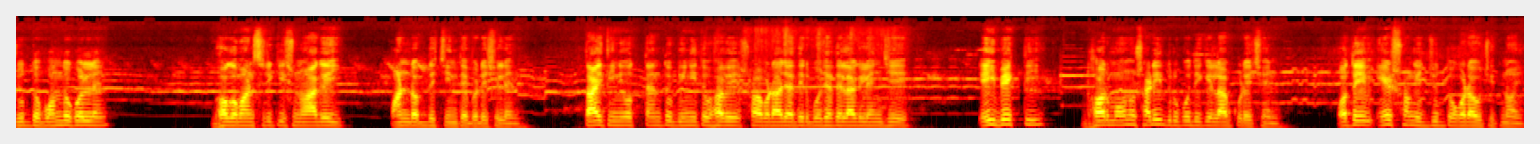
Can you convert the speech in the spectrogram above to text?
যুদ্ধ বন্ধ করলেন। ভগবান শ্রীকৃষ্ণ আগেই পাণ্ডবদের চিনতে পেরেছিলেন। তাই তিনি অত্যন্ত বিনীতভাবে সব রাজাদের বোঝাতে লাগলেন যে, এই ব্যক্তি ধর্ম অনুসারী দ্রৌপদীকে লাভ করেছেন। অতএব এর সঙ্গে যুদ্ধ করা উচিত নয়।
